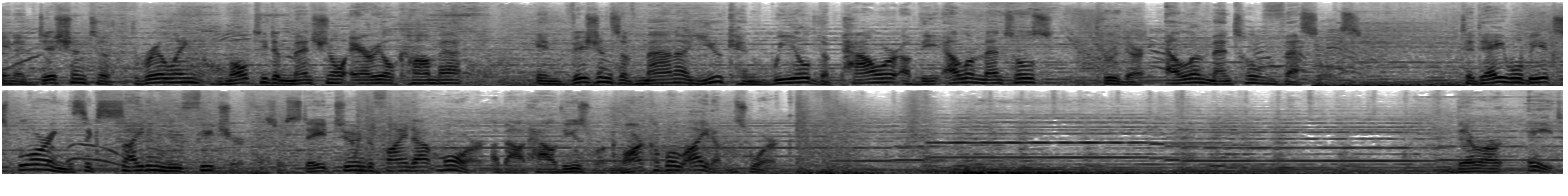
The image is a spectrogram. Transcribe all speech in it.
In addition to thrilling, multi-dimensional aerial combat, in Visions of Mana you can wield the power of the elementals through their elemental vessels. Today we'll be exploring this exciting new feature, so stay tuned to find out more about how these remarkable items work. There are eight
